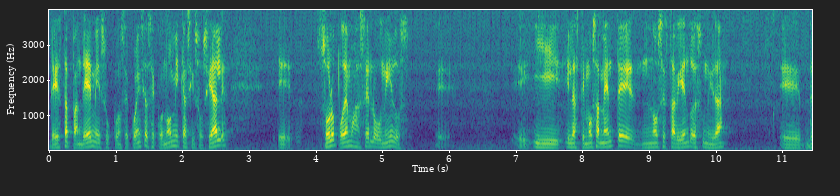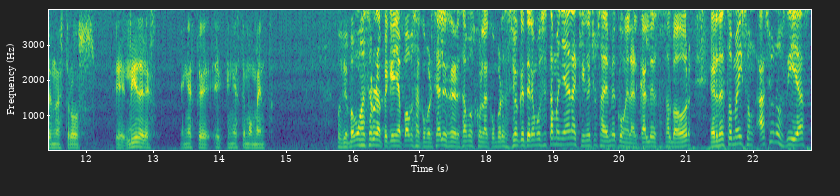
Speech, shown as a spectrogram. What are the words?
de esta pandemia y sus consecuencias económicas y sociales, solo podemos hacerlo unidos. Y, lastimosamente no se está viendo esa unidad de nuestros líderes en este, en este momento. Pues bien, vamos a hacer una pequeña pausa comercial y regresamos con la conversación que tenemos esta mañana aquí en Hechos AM con el alcalde de San Salvador, Ernesto Mason. Hace unos días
